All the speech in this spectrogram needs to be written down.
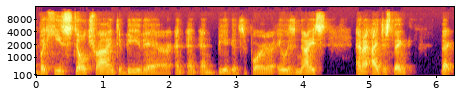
but he's still trying to be there and and, and be a good supporter. It was nice. And I, I just think that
